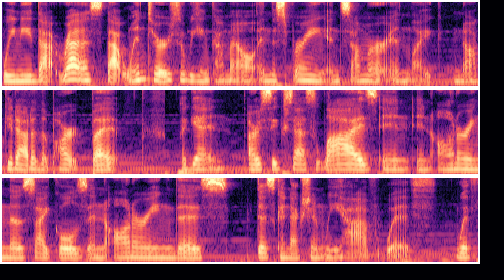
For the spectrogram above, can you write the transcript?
We need that rest that winter so we can come out in the spring and summer and like knock it out of the park. But again our success lies in in honoring those cycles and honoring this this connection we have with with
